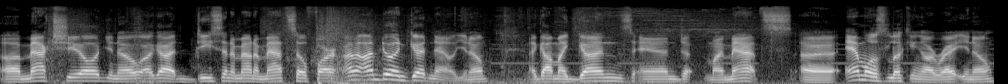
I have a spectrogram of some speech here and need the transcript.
Uh, max shield, you know, I got decent amount of mats so far. I'm, I'm doing good now, you know. I got my guns and my mats. Uh, ammo's looking alright, you know.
